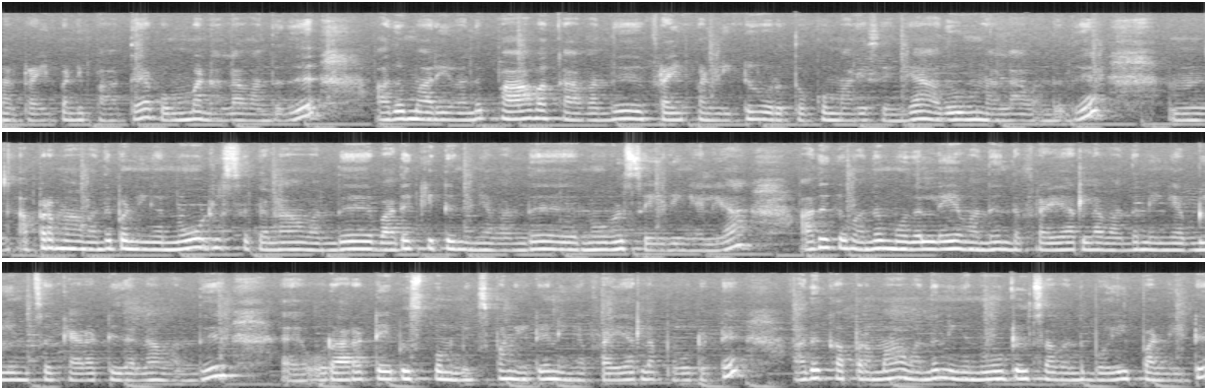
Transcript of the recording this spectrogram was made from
நான் ட்ரை பண்ணி பார்த்தேன். ரொம்ப நல்லா வந்தது. அது மாதிரி வந்து பாவக்காய் வந்து ஃப்ரை பண்ணிவிட்டு ஒரு தொக்கு மாதிரி செஞ்சேன். அதுவும் நல்லா வந்தது. அப்புறமா வந்து இப்போ நீங்கள் நூடுல்ஸுக்கெல்லாம் வந்து வதக்கிட்டு நீங்கள் வந்து நூடுல்ஸ் செய்கிறீங்க இல்லையா? அதுக்கு வந்து முதல்லே வந்து இந்த ஃப்ரையரில் வந்து நீங்கள் பீன்ஸு கேரட் இதெல்லாம் வந்து ஒரு அரை டேபிள் ஸ்பூன் மிக்ஸ் பண்ணிவிட்டு நீங்கள் ஃப்ரையரில் போட்டுட்டு அதுக்கப்புறமா வந்து நீங்கள் நூடுல்ஸை வந்து பாயில் பண்ணிவிட்டு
